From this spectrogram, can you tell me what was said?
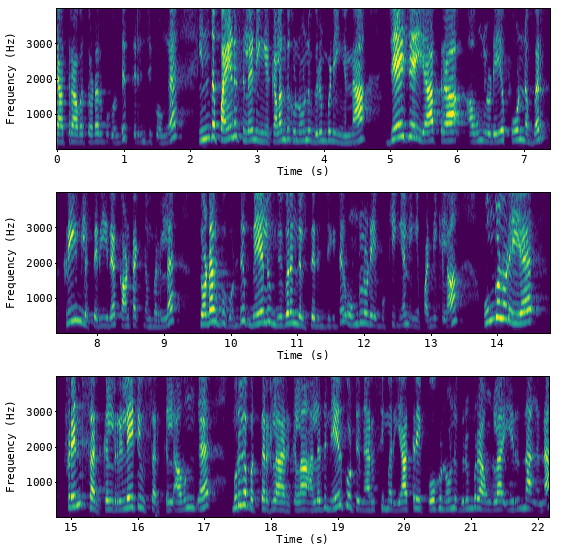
யாத்ராவை தொடர்பு கொண்டு தெரிஞ்சுக்கோங்க. இந்த பயணத்துல நீங்க கலந்துக்கணும்னு விரும்புனீங்கன்னா ஜே ஜே யாத்ரா அவங்களுடைய ஃபோன் நம்பர் ஸ்கிரீன்ல தெரியிற கான்டாக்ட் நம்பர்ல தொடர்பு கொண்டு மேலும் விவரங்கள் தெரிஞ்சுக்கிட்டு உங்களுடைய புக்கிங்கை நீங்கள் பண்ணிக்கலாம். உங்களுடைய ஃப்ரெண்ட்ஸ் சர்க்கிள் ரிலேட்டிவ் சர்க்கிள் அவங்க முருகபக்தர்களாக இருக்கலாம் அல்லது நேர்கோட்டு நரசிம்மர் யாத்திரை போகணும்னு விரும்புகிறவங்களா இருந்தாங்கன்னா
